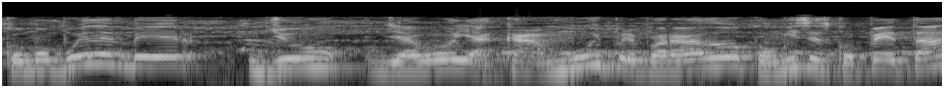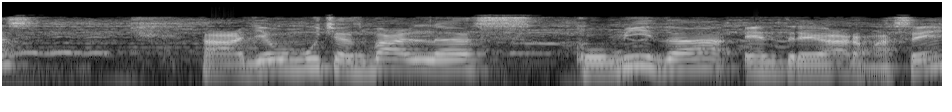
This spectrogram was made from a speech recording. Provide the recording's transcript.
Como pueden ver, yo ya voy acá muy preparado con mis escopetas. Ah, llevo muchas balas, comida, entre armas, ¿eh?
